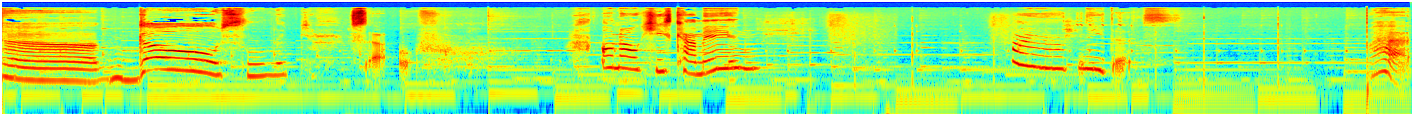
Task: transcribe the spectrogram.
to go sleep yourself. Oh no, he's coming. I need this. But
